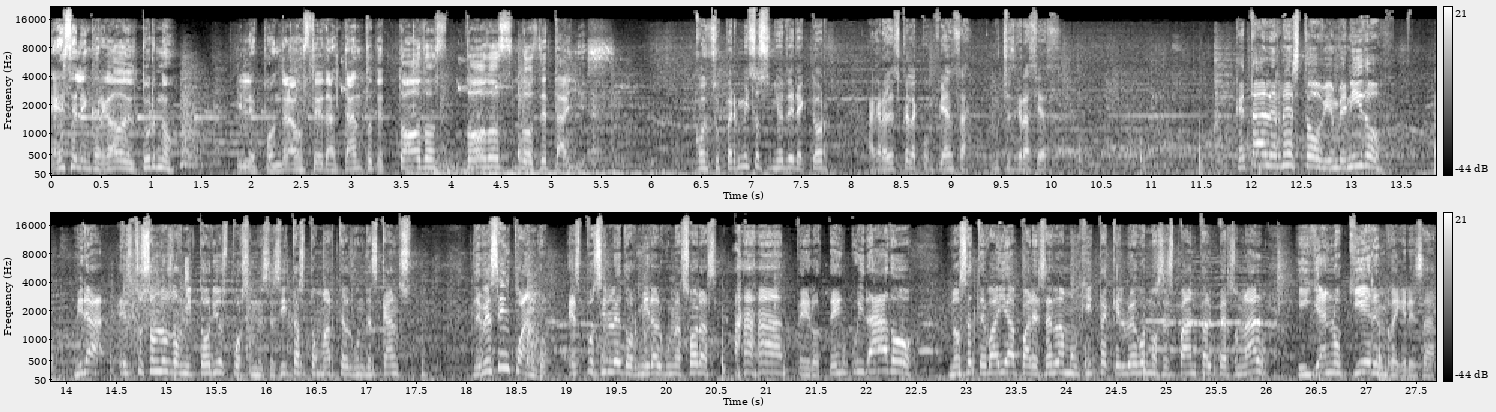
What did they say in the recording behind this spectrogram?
es el encargado del turno y le pondrá a usted al tanto de todos, todos los detalles. Con su permiso, señor director, agradezco la confianza. Muchas gracias. ¿Qué tal, Ernesto? Bienvenido. Mira, estos son los dormitorios por si necesitas tomarte algún descanso. De vez en cuando es posible dormir algunas horas, pero ten cuidado, no se te vaya a aparecer la monjita que luego nos espanta al personal y ya no quieren regresar.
